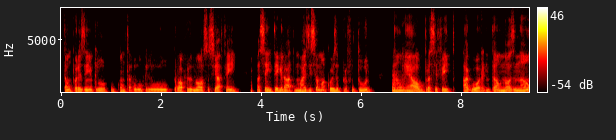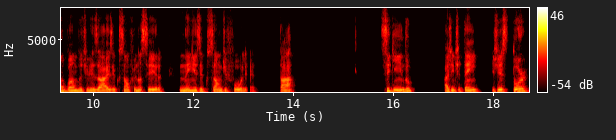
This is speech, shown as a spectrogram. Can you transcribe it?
Então, por exemplo, o, o, o próprio nosso CIAFEM a ser integrado. Mas isso é uma coisa para o futuro, não é algo para ser feito agora. Então, nós não vamos utilizar a execução financeira, nem execução de folha, tá? Seguindo, a gente tem gestor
